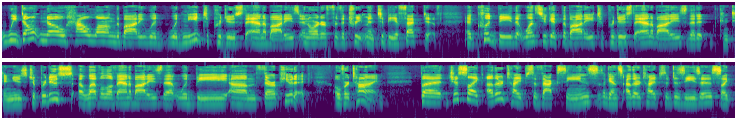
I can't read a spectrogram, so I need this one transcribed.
we don't know how long the body would, would need to produce the antibodies in order for the treatment to be effective. It could be that once you get the body to produce the antibodies, that it continues to produce a level of antibodies that would be um, therapeutic over time. But just like other types of vaccines against other types of diseases, like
